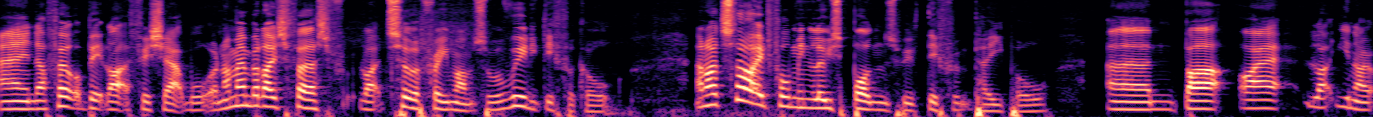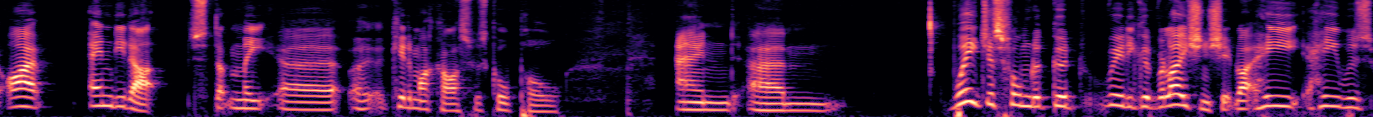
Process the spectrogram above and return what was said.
and I felt a bit like a fish out of water. And I remember those first like two or three months were really difficult, and I'd started forming loose bonds with different people, um, but I like you know I ended up st- meet uh, a kid in my class was called Paul, and um, we just formed a good, really good relationship. Like he, he was,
